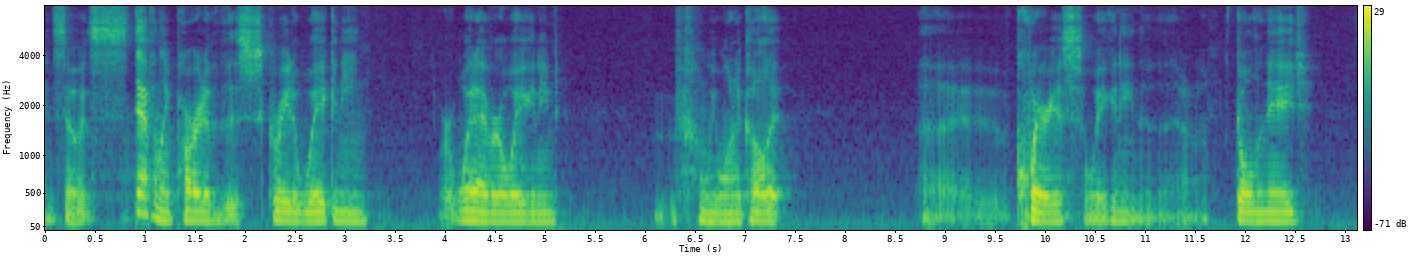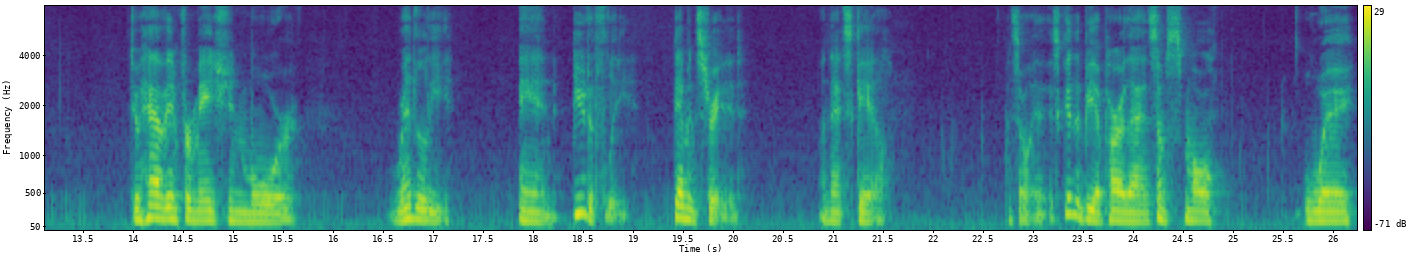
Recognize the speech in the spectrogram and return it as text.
And so it's definitely part of this great awakening, or whatever awakening we want to call it. Uh, Aquarius awakening, I don't know, golden age. To have information more readily and beautifully demonstrated on that scale. And so it's good to be a part of that in some small way.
